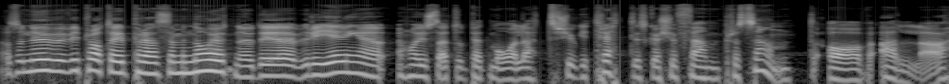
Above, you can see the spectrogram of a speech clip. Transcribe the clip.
Alltså nu, vi pratar ju på det här seminariet nu, det, regeringen har ju satt upp ett mål att 2030 ska 25 procent av alla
